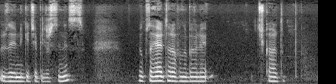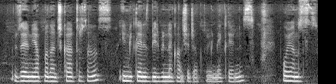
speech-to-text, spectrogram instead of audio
üzerini geçebilirsiniz. Yoksa her tarafını böyle çıkartıp üzerini yapmadan çıkartırsanız ilmekleriniz birbirine karışacaktır ilmekleriniz. Boyanız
